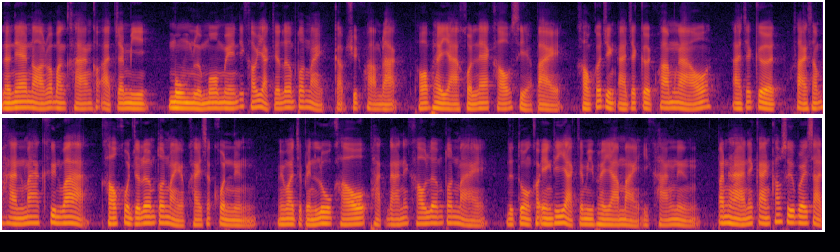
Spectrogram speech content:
และแน่นอนว่าบางครั้งเขาอาจจะมีมุมหรือโมเมนต์ที่เขาอยากจะเริ่มต้นใหม่กับชีวิตความรัก เพราะว่าภรรยาคนแรกเขาเสียไป เขาก็จึงอาจจะเกิดความเหงา อาจจะเกิดสายสัมพันธ์มากขึ้นว่าเขาควรจะเริ่มต้นใหม่กับใครสักคนหนึ่ง ไม่ว่าจะเป็นลูกเขาผลักดันให้เขาเริ่มต้นใหม่ หรือตัวเขาเองที่อยากจะมีภรรยาใหม่อีกครั้งหนึ่ง ปัญหาในการเข้าซื้อบริษัท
